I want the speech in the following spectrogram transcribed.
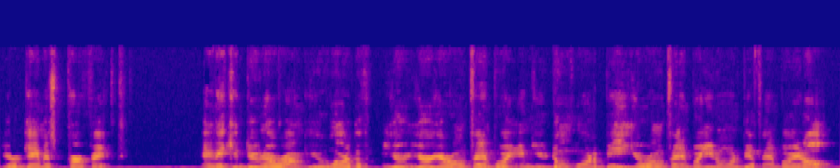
Your game is perfect and it can do no wrong. You are the you're you're your own fanboy and you don't want to be your own fanboy. You don't want to be a fanboy at all.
